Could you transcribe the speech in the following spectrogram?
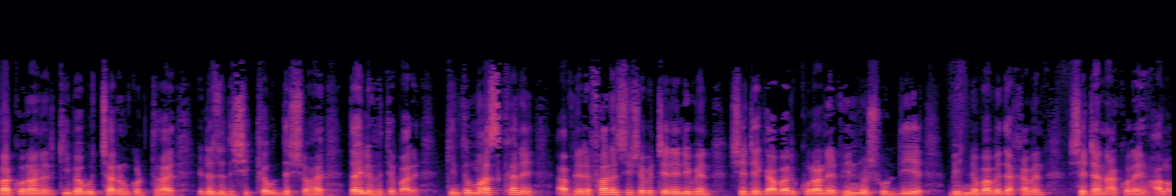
বা কোরআনের কীভাবে উচ্চারণ করতে হয়, এটা যদি শিক্ষা উদ্দেশ্য হয়, তাইলে হতে পারে। কিন্তু মাঝখানে আপনি রেফারেন্স হিসেবে টেনে নেবেন, সেটাকে আবার কোরআনের ভিন্ন সুর দিয়ে ভিন্নভাবে দেখাবেন, সেটা না করাই ভালো।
